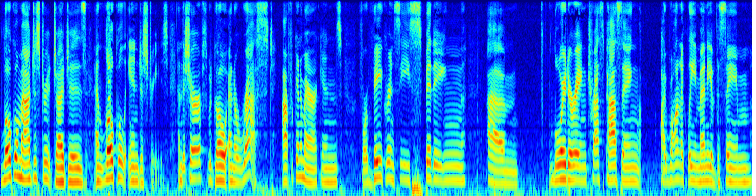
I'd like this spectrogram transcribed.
local magistrate judges, and local industries. And the sheriffs would go and arrest African Americans for vagrancy, spitting, um, loitering, trespassing. Ironically, many of the same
